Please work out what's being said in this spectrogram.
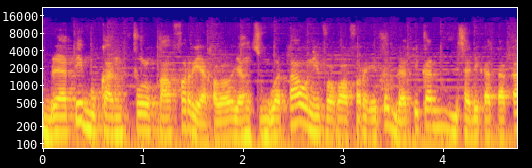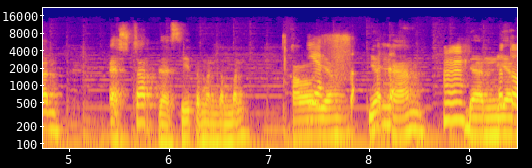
Berarti bukan full cover ya. Kalau yang gua tahu nih full cover itu berarti kan bisa dikatakan S-chart gak sih teman-teman? Kalau Yes, yang ya bener. kan Hmm, dan betul, yang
